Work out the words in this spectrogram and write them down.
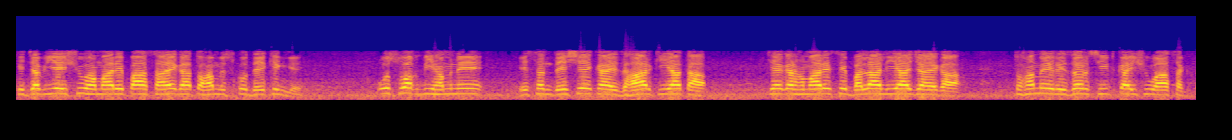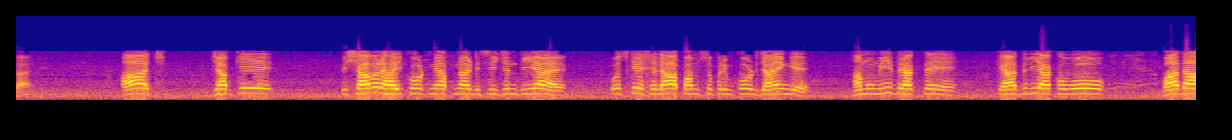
कि जब ये इशू हमारे पास आएगा तो हम इसको देखेंगे। उस वक्त भी हमने इस अंदेशे का इजहार किया था कि अगर हमारे से बला लिया जाएगा तो हमें रिज़र्व सीट का इशू आ सकता है। आज जबकि पिशावर हाई कोर्ट ने अपना डिसीज़न दिया है, उसके खिलाफ हम सुप्रीम कोर्ट जाएँगे। हम उम्मीद रखते हैं कि अदलिया को वो वादा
